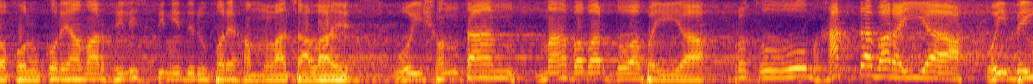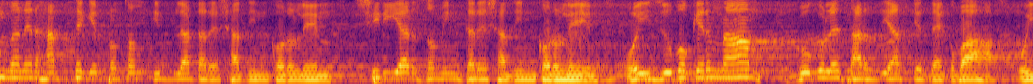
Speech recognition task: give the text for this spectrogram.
দখল করে আমার ফিলিস্তিনিদের উপরে হামলা চালায়। ওই সন্তান মা বাবার দোয়া পাইয়া, প্রথম হাতটা বাড়াইয়া ওই বেইমানের হাত থেকে প্রথম কিবলাটারে স্বাধীন করলেন, সিরিয়ার জমিনটারে স্বাধীন করলেন। ওই যুবকের নাম গুগলে সার্চ দিয়ে আজকে দেখবা, ওই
